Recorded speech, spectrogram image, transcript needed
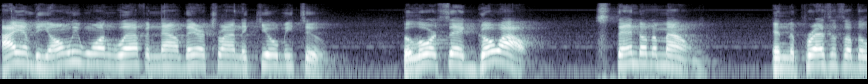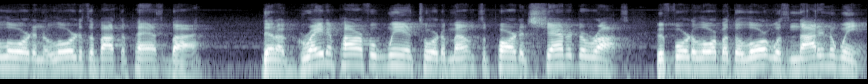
I am the only one left, and now they are trying to kill me too. The Lord said, Go out, stand on the mountain in the presence of the Lord, and the Lord is about to pass by. Then a great and powerful wind tore the mountains apart and shattered the rocks before the Lord, but the Lord was not in the wind.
